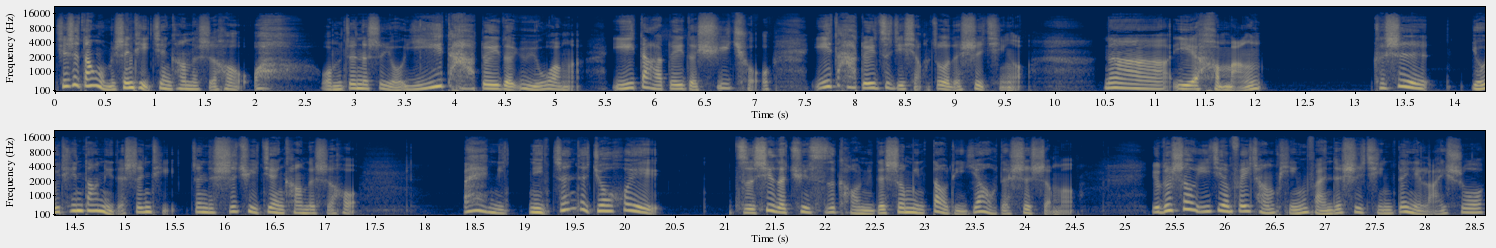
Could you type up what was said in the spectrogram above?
其实，当我们身体健康的时候，哇，我们真的是有一大堆的欲望啊，一大堆的需求，一大堆自己想做的事情哦。那也很忙。可是有一天，当你的身体真的失去健康的时候，哎，你你真的就会仔细的去思考，你的生命到底要的是什么？有的时候，一件非常平凡的事情，对你来说，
